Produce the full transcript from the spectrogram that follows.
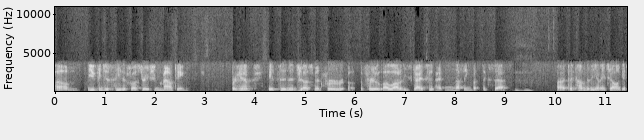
Um, you can just see the frustration mounting for him. It's an adjustment for uh, for a lot of these guys who've had nothing but success mm-hmm. uh, to come to the NHL and get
